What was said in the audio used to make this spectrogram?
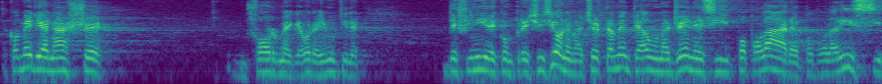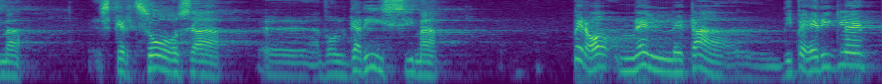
La commedia nasce in forme che ora è inutile definire con precisione, ma certamente ha una genesi popolare, popolarissima, scherzosa, eh, volgarissima, però nell'età di Pericle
